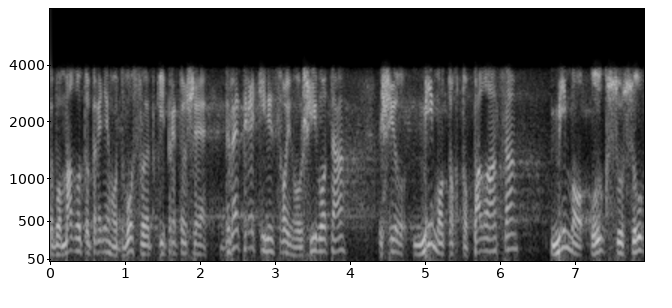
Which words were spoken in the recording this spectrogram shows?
lebo malo to pre neho dôsledky, pretože dve tretiny svojho života žil mimo tohto paláca, mimo luxusu,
